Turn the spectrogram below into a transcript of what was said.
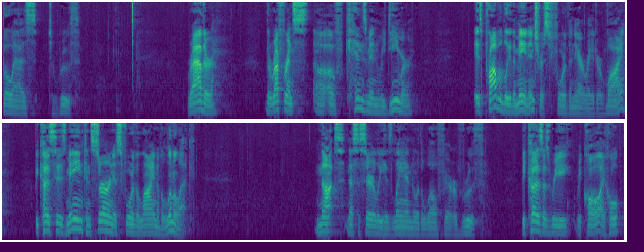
Boaz to Ruth. Rather, the reference uh, of kinsman redeemer is probably the main interest for the narrator. Why? Because his main concern is for the line of Elimelech, not necessarily his land or the welfare of Ruth. Because, as we recall, I hope,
